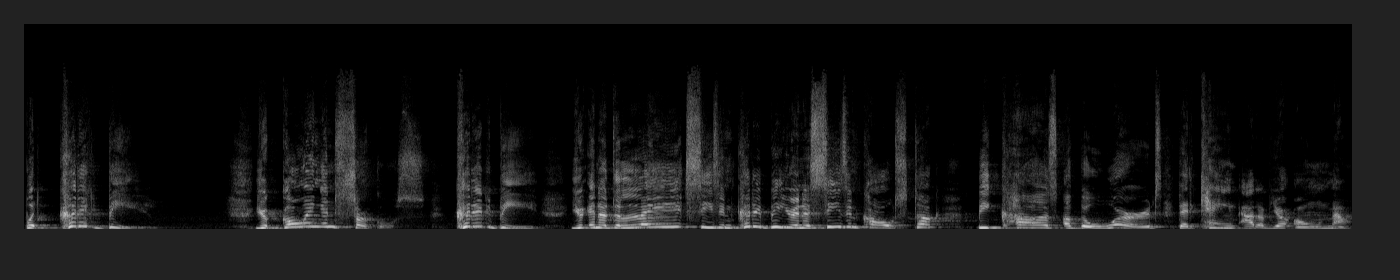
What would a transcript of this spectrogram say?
But could it be you're going in circles could it be you're in a delayed season? Could it be you're in a season called stuck because of the words that came out of your own mouth?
